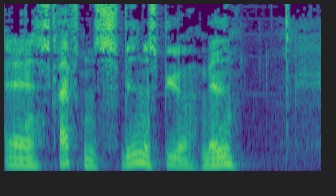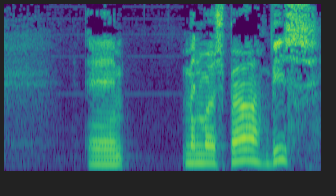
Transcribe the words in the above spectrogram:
øh, skriftens vidnesbyr med. Øh, man må spørge, hvis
